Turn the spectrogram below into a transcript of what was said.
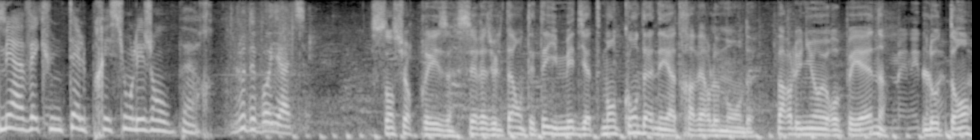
Mais avec une telle pression, les gens ont peur. Sans surprise, ces résultats ont été immédiatement condamnés à travers le monde par l'Union européenne, l'OTAN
